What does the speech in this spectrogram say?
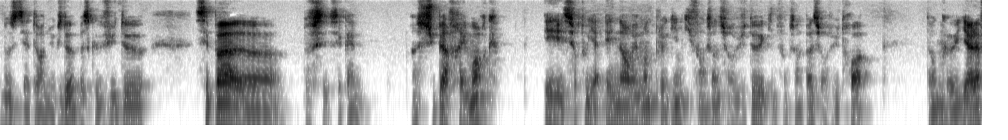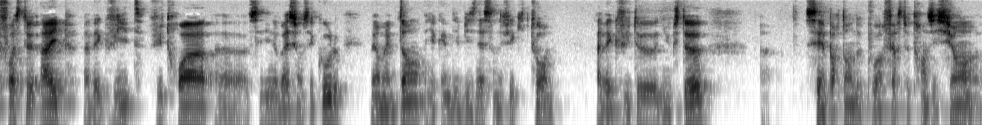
nos utilisateurs Nux 2 parce que Vue 2, c'est pas, c'est quand même un super framework et surtout il y a énormément de plugins qui fonctionnent sur Vue 2 et qui ne fonctionnent pas sur Vue 3. Donc, mm. euh, il y a à la fois cette hype avec Vite, Vue 3, euh, c'est l'innovation, c'est cool, mais en même temps, il y a quand même des business en effet qui tournent avec Vue 2, Nux 2. Euh, c'est important de pouvoir faire cette transition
